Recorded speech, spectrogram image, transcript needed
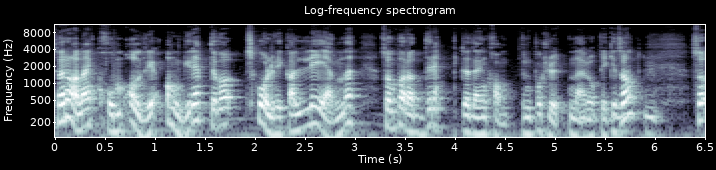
Så Ranheim kom aldri i angrep. Det var Skålevik alene som bare drepte den kampen på slutten der oppe. ikke sant? Så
